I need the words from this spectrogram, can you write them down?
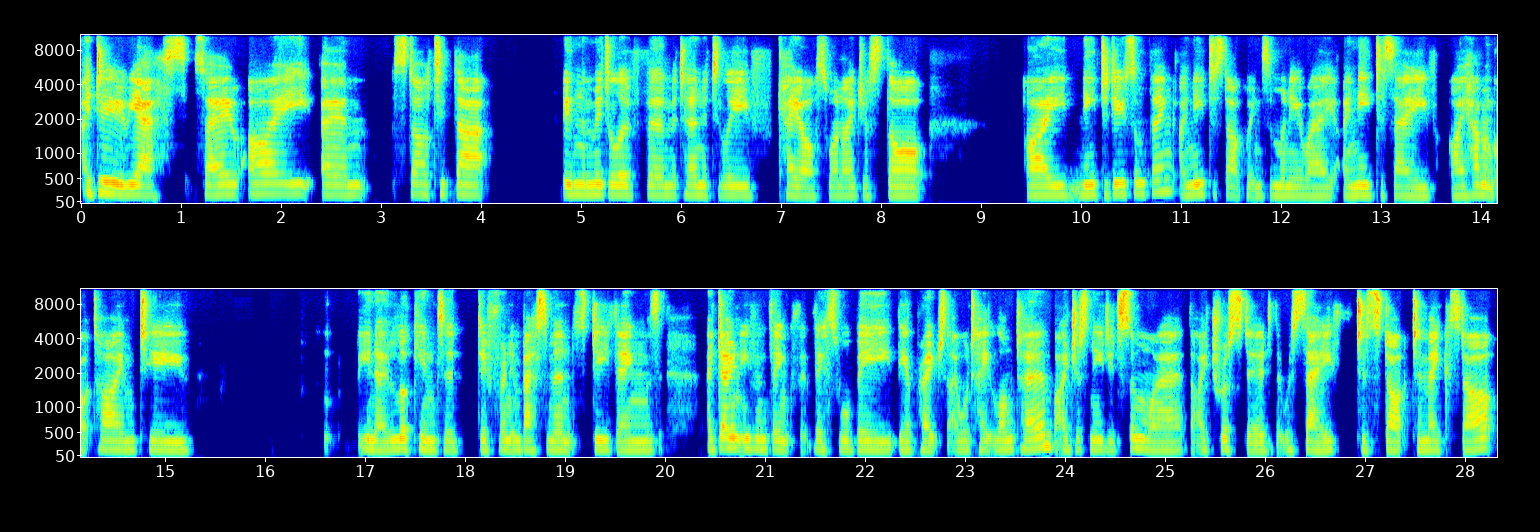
I do, yes. So I um, started that in the middle of the maternity leave chaos when I just thought I need to do something. I need to start putting some money away. I need to save. I haven't got time to you know look into different investments do things. I don't even think that this will be the approach that i will take long term but i just needed somewhere that i trusted that was safe to start to make a start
